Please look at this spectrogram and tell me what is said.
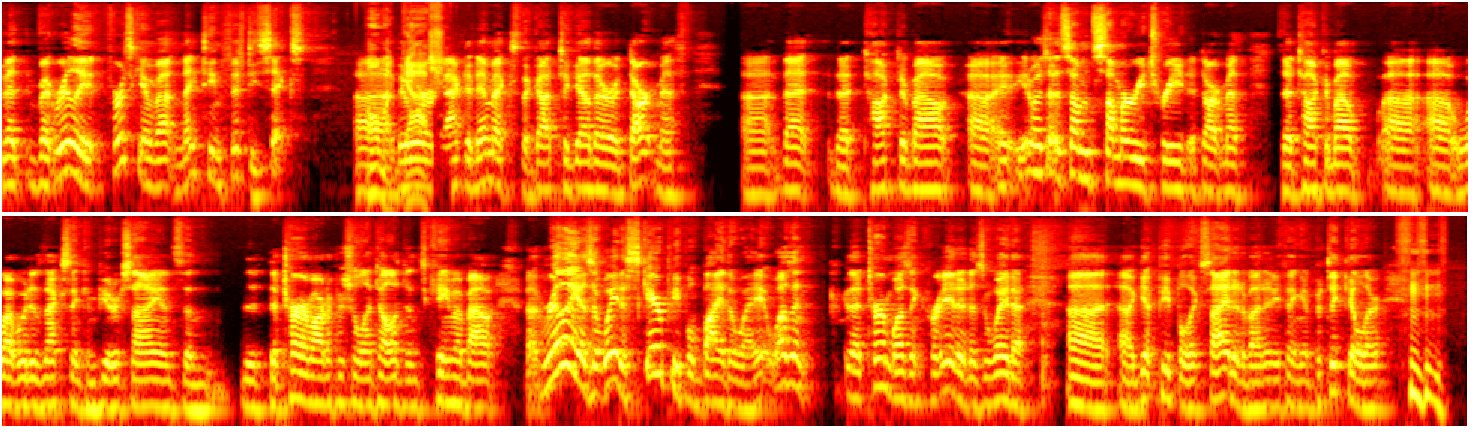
But but really, it first came about in 1956. Uh, oh there gosh. were academics that got together at Dartmouth uh, that that talked about uh, you know some summer retreat at Dartmouth that talked about uh, uh, what was next in computer science and the, the term artificial intelligence came about uh, really as a way to scare people. By the way, it wasn't that term wasn't created as a way to get people excited about anything in particular.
